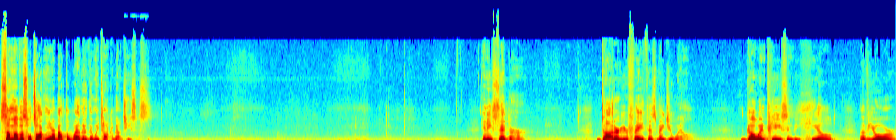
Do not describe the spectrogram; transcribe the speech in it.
Some of us will talk more about the weather than we talk about Jesus. And he said to her, Daughter, your faith has made you well. Go in peace and be healed of your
